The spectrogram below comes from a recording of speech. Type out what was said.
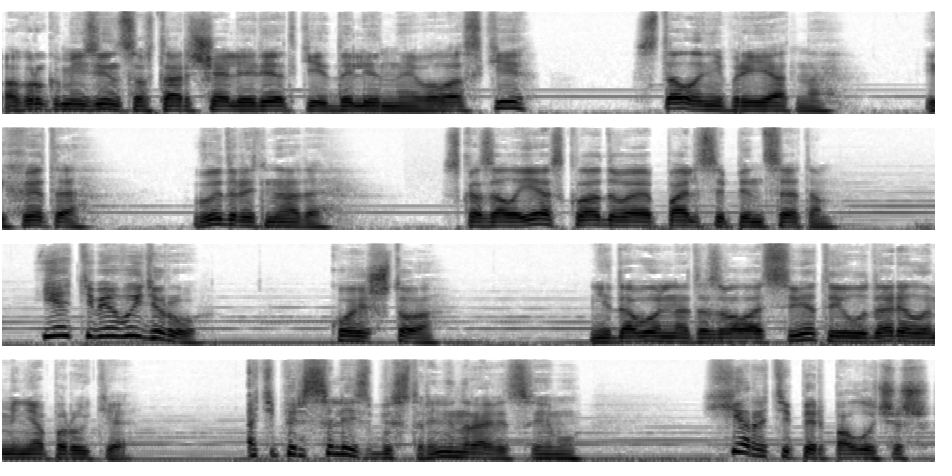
Вокруг мизинцев торчали редкие длинные волоски. Стало неприятно. Их это Выдрать надо», — сказал я, складывая пальцы пинцетом. Я тебе выдеру кое-что». Недовольно отозвалась Света и ударила меня по руке. «А теперь слезь быстро, не нравится ему. Хера теперь получишь».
